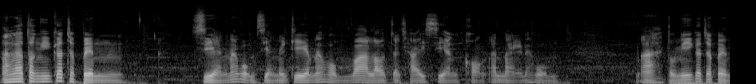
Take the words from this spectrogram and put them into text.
อันแล้วตรงนี้ก็จะเป็นเสียงนะผมเสียงในเกมนะผมว่าเราจะใช้เสียงของอันไหนนะผมอะตรงนี้ก็จะเป็น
